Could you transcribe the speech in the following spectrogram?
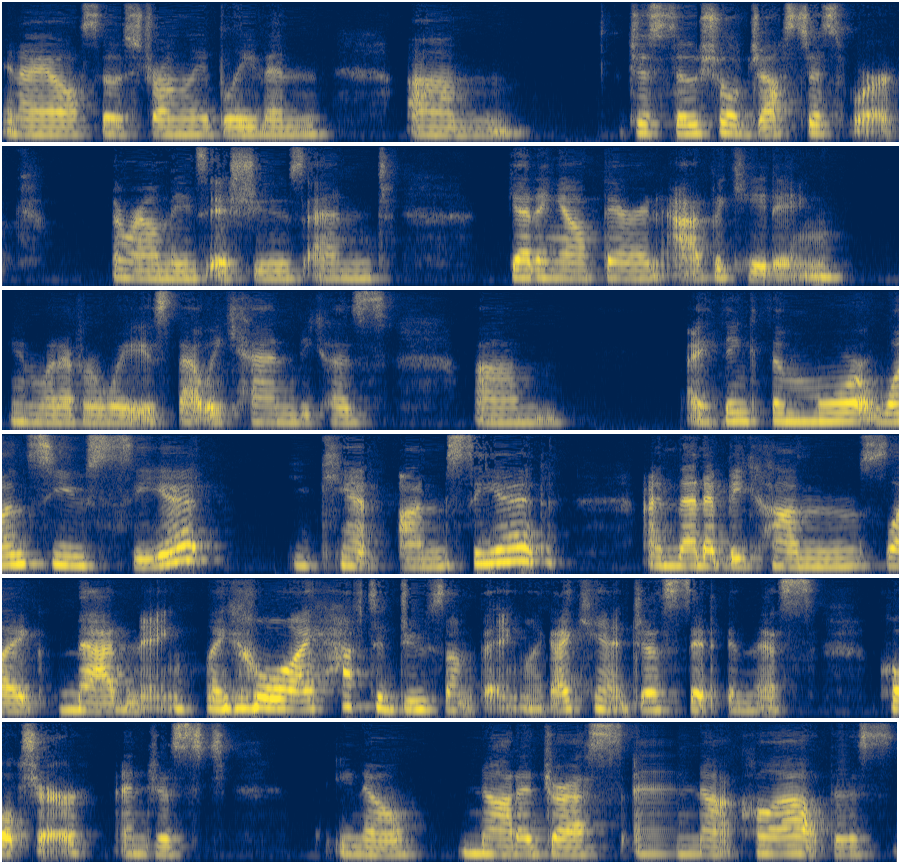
and i also strongly believe in um, just social justice work around these issues and getting out there and advocating in whatever ways that we can because um, I think the more once you see it, you can't unsee it. And then it becomes like maddening. Like, well, I have to do something. Like, I can't just sit in this culture and just, you know, not address and not call out this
